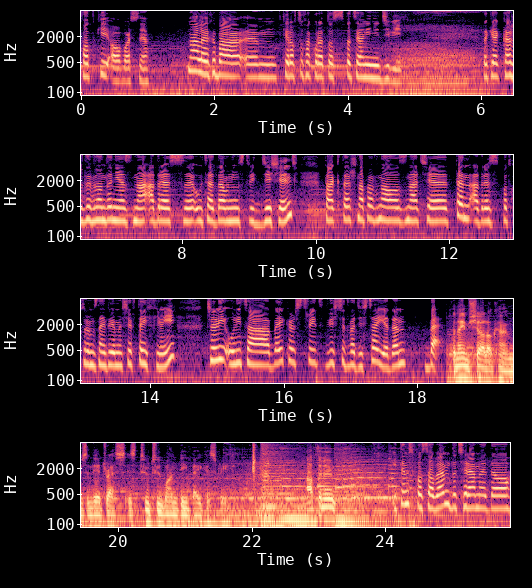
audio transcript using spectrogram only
fotki. O, właśnie. No ale chyba kierowców akurat to specjalnie nie dziwi. Tak jak każdy w Londynie zna adres ulica Downing Street 10, tak też na pewno znacie ten adres, pod którym znajdujemy się w tej chwili, czyli ulica Baker Street 221B. The name Sherlock Holmes and the address is 221B Baker Street. Afternoon. I tym sposobem docieramy do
